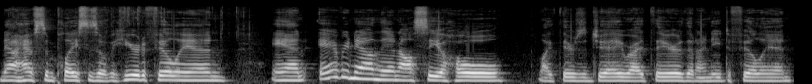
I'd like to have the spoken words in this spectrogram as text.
Now I have some places over here to fill in. And every now and then I'll see a hole, like there's a J right there that I need to fill in.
